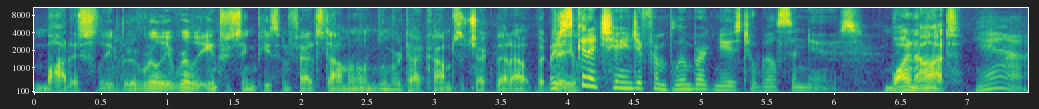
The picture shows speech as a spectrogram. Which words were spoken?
modestly, but a really, really interesting piece on Fats Domino on Bloomberg.com. So check that out. But We're Dave, just going to change it from Bloomberg News to Wilson News. why not? Yeah.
